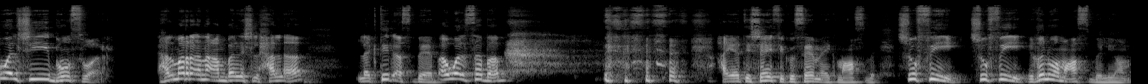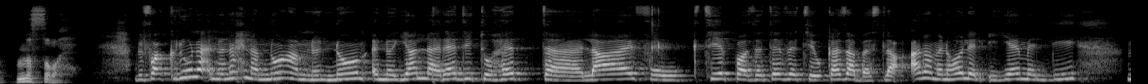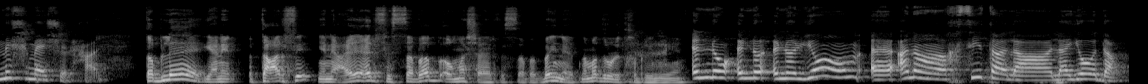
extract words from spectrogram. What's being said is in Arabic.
أول شي bonsoir هالمرة أنا عم بلش الحلقة لكتير أسباب. أول سبب حياتي شايفك وسامعك معصبة. شو في؟ شو في؟ غنوة معصبة اليوم من الصبح. بفكرونا إنه نحن بنوعى من النوم إنه يلا ready to hit life وكتير positivity وكذا بس لا أنا من هول الأيام اللي مش ماشي الحال. طب ليه؟ يعني بتعرفي؟ يعني عارف السبب أو مش عارف السبب. بيناتنا ما ضروري تخبريني إياه. إنه إنه إنه اليوم آه، أنا خصيتها ل... ليودا.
